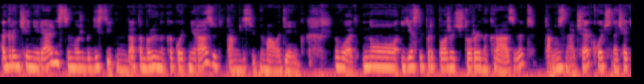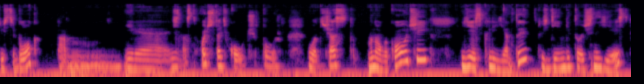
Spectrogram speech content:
ограничения реальности, может быть, действительно, да, там рынок какой-то не развит, там действительно мало денег. Вот. Но если предположить, что рынок развит, развит. Там, не знаю, человек хочет начать вести блог, там, или, не знаю, хочет стать коучем, положим. Вот, сейчас много коучей, есть клиенты, то есть деньги точно есть,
